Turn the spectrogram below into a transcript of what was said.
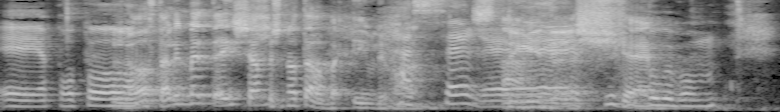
אה, אפרופו לא, סטלין מת אי שם בשנות ה-40 לירון. הסרט, כן. בובובום. אה,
